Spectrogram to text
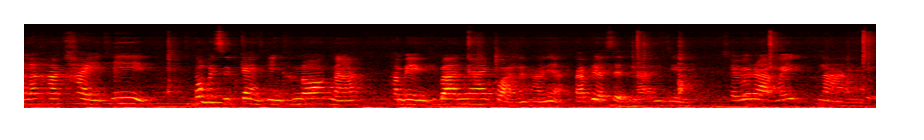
นั้นนะคะ ใครที่ต้องไปซื้อแกงกินข้างนอกนะทำเองที่บ้านง่ายกว่านะคะเนี่ยแป๊บเดียวเสร็จแล้วจริงๆ ใช้เวลาไม่นานเลย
